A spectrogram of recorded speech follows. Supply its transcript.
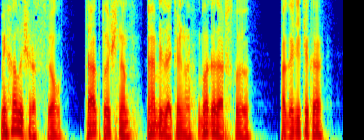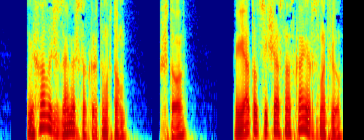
Михалыч расцвел. «Так точно. Обязательно. Благодарствую. Погодите-ка». Михалыч замер с открытым ртом. «Что?» «Я тут сейчас на сканер смотрю.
